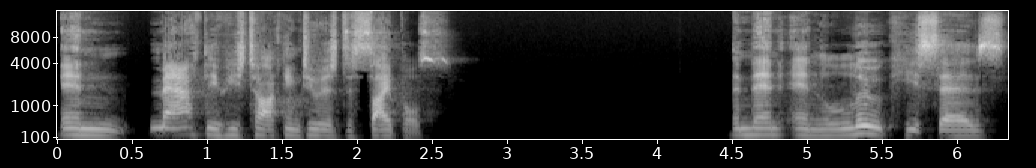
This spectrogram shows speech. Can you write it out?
in Matthew, he's talking to his disciples. And then in Luke, he says,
